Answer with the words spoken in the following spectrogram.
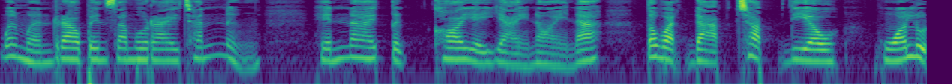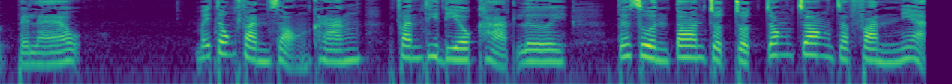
เมื่อเหมือนเราเป็นซามูไรชั้นหนึ่ง เห็นนายตึกคอใหญ่ ๆ หน่อยนะ ตวัดดาบฉับเดียว หัวหลุดไปแล้ว ไม่ต้องฟันสองครั้ง ฟันทีเดียวขาดเลย แต่ส่วนตอนจดจดจ้องจ้องจะฟันเนี่ย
